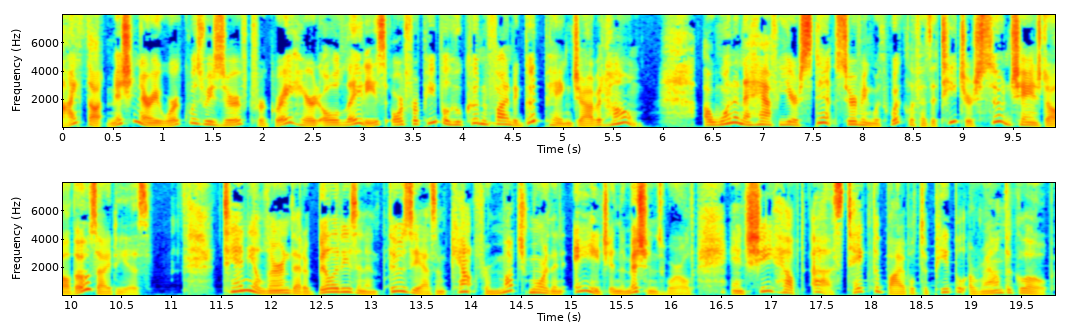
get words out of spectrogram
I thought missionary work was reserved for gray haired old ladies or for people who couldn't find a good paying job at home. A one and a half year stint serving with Wycliffe as a teacher soon changed all those ideas. Tanya learned that abilities and enthusiasm count for much more than age in the missions world, and she helped us take the Bible to people around the globe.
